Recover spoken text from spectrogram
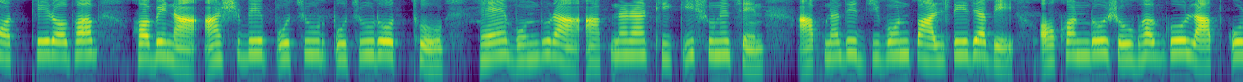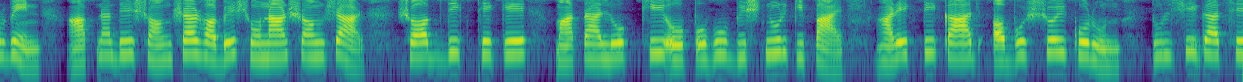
অর্থের অভাব হবে না। আসবে প্রচুর প্রচুর অর্থ। হ্যাঁ বন্ধুরা, আপনারা ঠিকই শুনেছেন, আপনাদের জীবন পাল্টে যাবে, অখণ্ড সৌভাগ্য লাভ করবেন, আপনাদের সংসার হবে সোনার সংসার। সব দিক থেকে মাতা লক্ষ্মী ও প্রভু বিষ্ণুর কৃপায়। আরেকটি কাজ অবশ্যই করুন তুলসী গাছে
